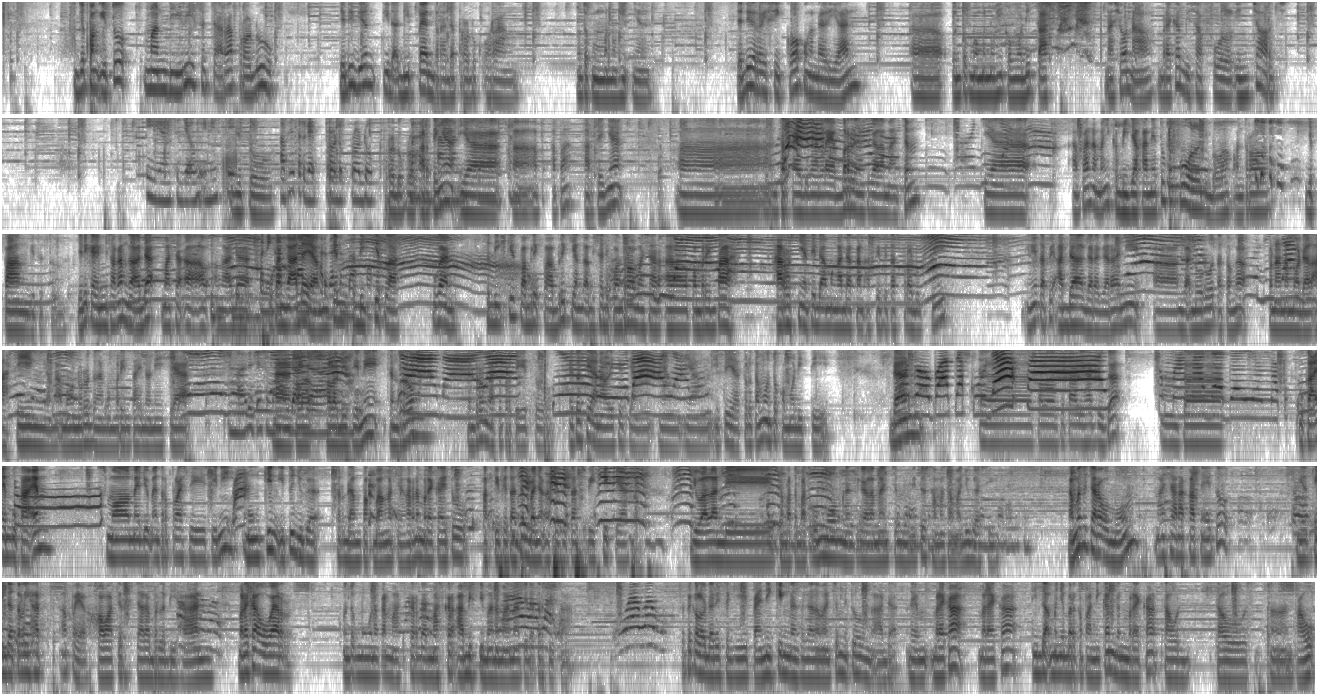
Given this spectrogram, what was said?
Jepang itu mandiri secara produk. Jadi dia tidak depend terhadap produk orang untuk memenuhinya. Jadi risiko pengendalian eh, untuk memenuhi komoditas nasional mereka bisa full in charge. Iya sejauh ini sih. Gitu. Apa sih terkait produk-produk produk produk Bahan artinya ya uh, apa artinya uh, terkait dengan labor dan segala macam ya apa namanya kebijakannya tuh full di bawah kontrol Jepang gitu tuh. Jadi kayak misalkan nggak ada masa uh, uh, nggak ada bukan nggak ada ya mungkin sembako. sedikit lah. Bukan sedikit pabrik-pabrik yang nggak bisa dikontrol masyarakat pemerintah. Harusnya tidak mengadakan aktivitas produksi. Ini tapi ada gara-gara ini uh, nggak nurut atau nggak penanam modal asing yang nggak mau nurut dengan pemerintah Indonesia. Nah udah kalau ada kalau di sini cenderung cenderung nggak seperti itu. Itu sih analisis yang yang yang itu ya terutama untuk komoditi. Dan eh, kalau kita lihat juga ke UKM UKM small medium enterprise di sini mungkin itu juga terdampak banget ya karena mereka itu aktivitasnya banyak aktivitas fisik ya. Jualan di tempat-tempat umum dan segala macam itu sama-sama juga sih. Namun secara umum masyarakatnya itu ya tidak terlihat apa ya khawatir secara berlebihan. Mereka aware untuk menggunakan masker dan masker habis di mana-mana tidak tersisa tapi kalau dari segi panicking dan segala macam itu nggak ada Ya, mereka mereka tidak menyebar kepanikan dan mereka tahu tahu eh, tahu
